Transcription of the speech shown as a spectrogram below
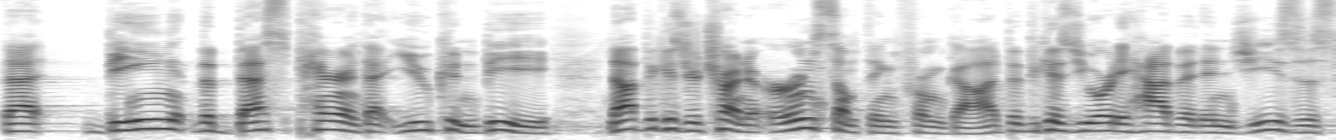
that being the best parent that you can be, not because you're trying to earn something from God, but because you already have it in Jesus,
